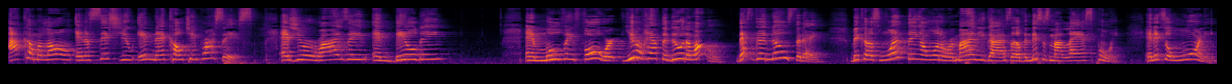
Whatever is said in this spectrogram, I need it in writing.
I come along and assist you in that coaching process. As you're rising and building and moving forward, you don't have to do it alone. That's good news today. Because one thing I want to remind you guys of, and this is my last point, and it's a warning,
